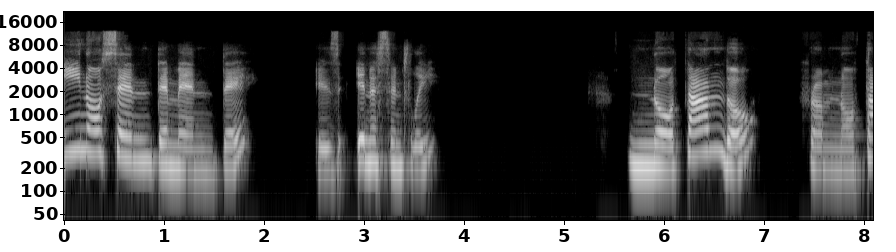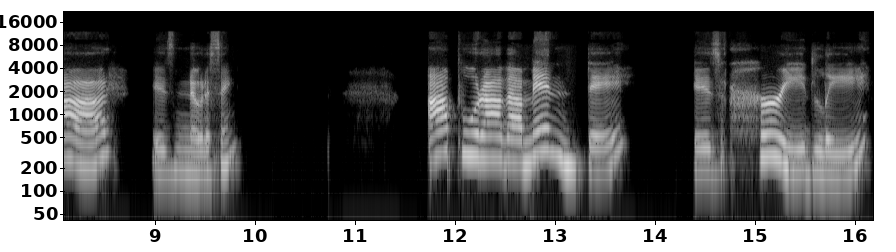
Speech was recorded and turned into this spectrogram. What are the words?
Inocentemente is innocently. Notando from notar is noticing. Apuradamente is hurriedly.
